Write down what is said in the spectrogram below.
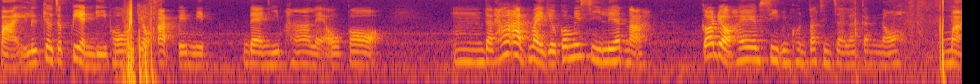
ไป หรือเกียวจะเปลี่ยนดีเพราะว่าเกียวอัดเป็นมิดแดงยี่ห้าแล้วก็อืมแต่ถ้าอัดใหม่เกียวก็ไม่ซีเรียสนะ ก็เดี๋ยวให้ FC เป็นคนตัดสินใจแล้วกันเนาะมา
